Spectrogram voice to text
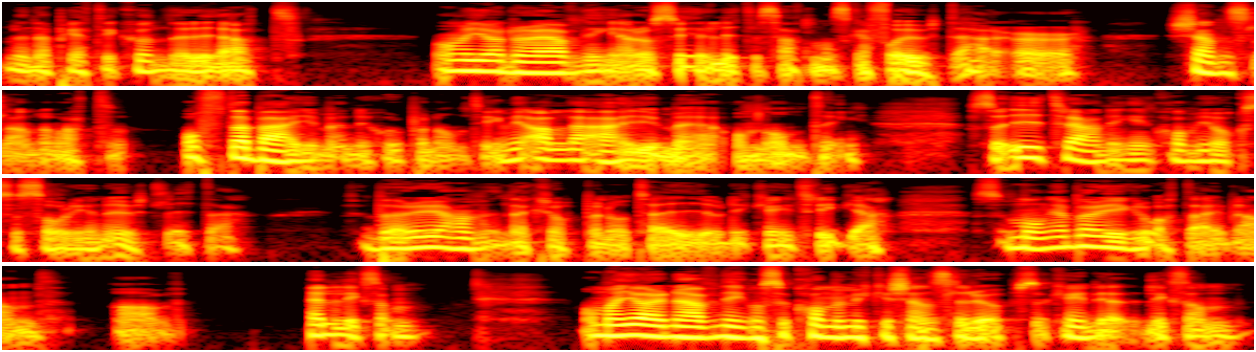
mina PT-kunder i att om vi gör några övningar och så är det lite så att man ska få ut det här "Ör", känslan av att ofta bär ju människor på någonting. Vi alla är ju med om någonting. Så i träningen kommer ju också sorgen ut lite. För börjar ju använda kroppen och ta i och det kan ju trigga. Så många börjar ju gråta ibland av, eller liksom, om man gör en övning och så kommer mycket känslor upp så kan ju det liksom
